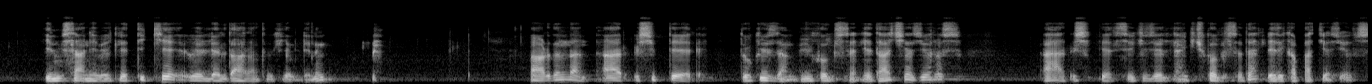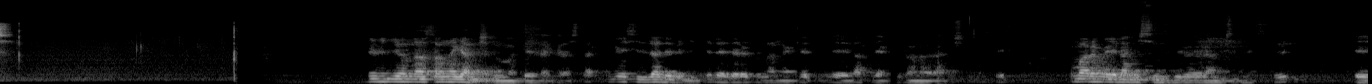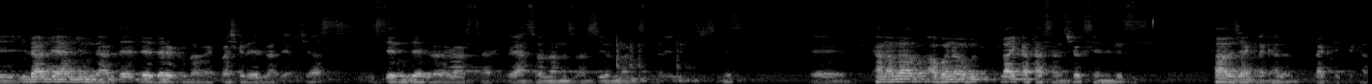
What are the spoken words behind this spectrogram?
20 saniye beklettik ki verileri daha rahat okuyabilelim. Ardından eğer ışık değeri 900'den büyük olursa LED'i aç yazıyoruz. Eğer ışık değeri 850'den küçük olursa da LED'i kapat yazıyoruz. Bir videonun daha sonuna gelmiş bulunmaktayız arkadaşlar. Bugün sizlerle birlikte LDR kullanarak LED, nasıl yakılır onu öğrenmiş bulunmaktayız. Umarım eğlenmişsinizdir, öğrenmişsinizdir. E, ilerleyen günlerde LDR kullanarak başka devreler de yapacağız. İstediğiniz devreler varsa veya sorularınız varsa yorumlar kısmında belirtirsiniz. E, kanala abone olup like atarsanız çok seviniriz. Sağlıcakla kalın. Raktek'te kalın.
